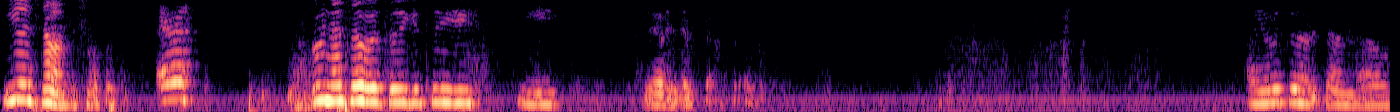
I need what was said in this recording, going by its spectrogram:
you guys know I'm a small person. Ah! Move that over so you can see me wearing the backpack. I always wrote it down low.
